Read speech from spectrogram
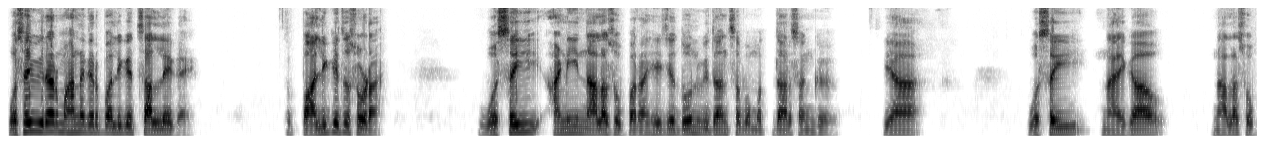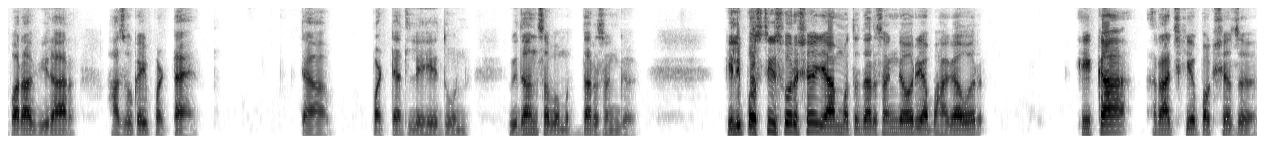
वसई विरार महानगरपालिकेत चाललंय काय? तर पालिकेचं सोडा. वसई आणि नालासोपारा हे जे दोन विधानसभा मतदारसंघ या वसई नायगाव नालासोपारा विरार हा जो काही पट्टा आहे त्या पट्ट्यातले हे दोन विधानसभा मतदारसंघ गेली पस्तीस वर्ष या मतदारसंघावर या भागावर एका राजकीय पक्षाचं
